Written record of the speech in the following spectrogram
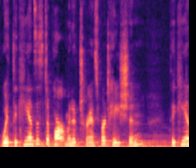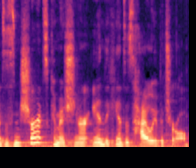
with the Kansas Department of Transportation, the Kansas Insurance Commissioner, and the Kansas Highway Patrol.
